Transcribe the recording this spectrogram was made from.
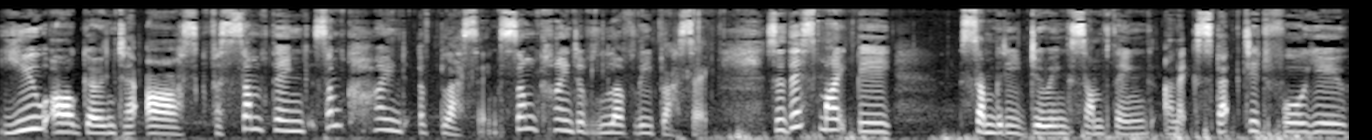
you are going to ask for something, some kind of blessing, some kind of lovely blessing. So this might be somebody doing something unexpected for you.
